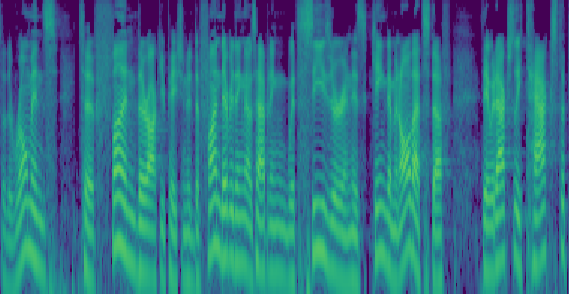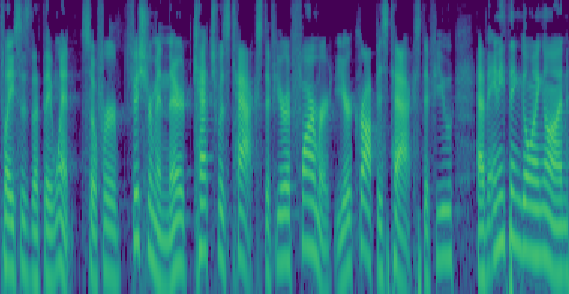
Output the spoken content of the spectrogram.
So the Romans, to fund their occupation, to defund everything that was happening with Caesar and his kingdom and all that stuff, they would actually tax the places that they went. So for fishermen, their catch was taxed. If you're a farmer, your crop is taxed. If you have anything going on,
